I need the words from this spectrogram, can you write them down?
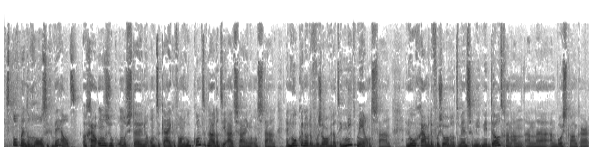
Stop met de roze geweld. Ga onderzoek ondersteunen om te kijken van hoe komt het nou dat die uitzaaiingen ontstaan? En hoe kunnen we ervoor zorgen dat die niet meer ontstaan? En hoe gaan we ervoor zorgen dat de mensen niet meer doodgaan aan, aan, uh, aan borstkanker?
